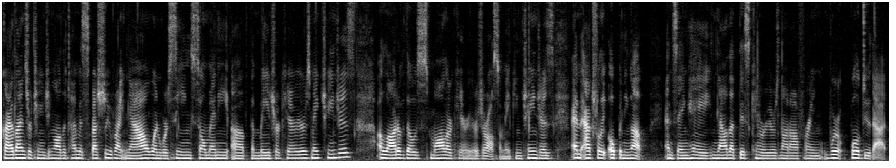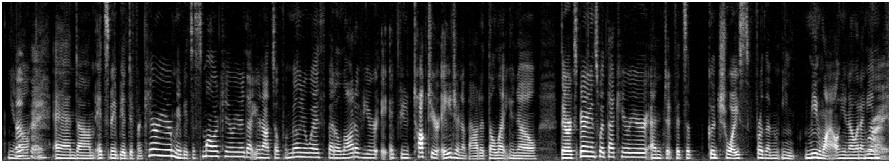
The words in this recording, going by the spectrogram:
guidelines are changing all the time, especially right now when we're seeing so many of the major carriers make changes. A lot of those smaller carriers are also making changes and actually opening up and saying, "Hey, now that this carrier is not offering, we're, we'll do that." You know, Okay. and um, it's maybe a different carrier, maybe it's a smaller carrier that you're not so familiar with. But a lot of your, if you talk to your agent about it, they'll let you know their experience with that carrier and if it's a good choice for them. mean- Meanwhile, you know what I mean? Right.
